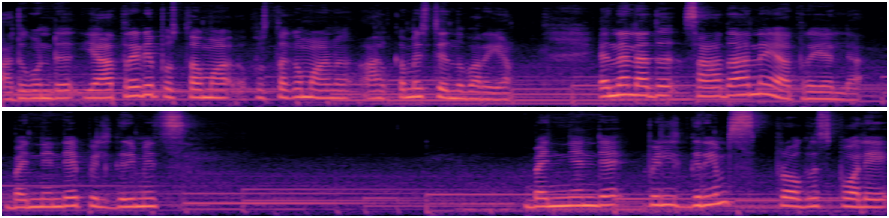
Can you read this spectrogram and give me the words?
അതുകൊണ്ട് യാത്രയുടെ പുസ്തകമാ പുസ്തകമാണ് ആൽക്കമിസ്റ്റ് എന്ന് പറയാം. എന്നാൽ അത് സാധാരണ യാത്രയല്ല. ബന്യന്റെ പിൽഗ്രിമിസ് ബന്യന്റെ പിൽഗ്രിംസ് പ്രോഗ്രസ് പോലെ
